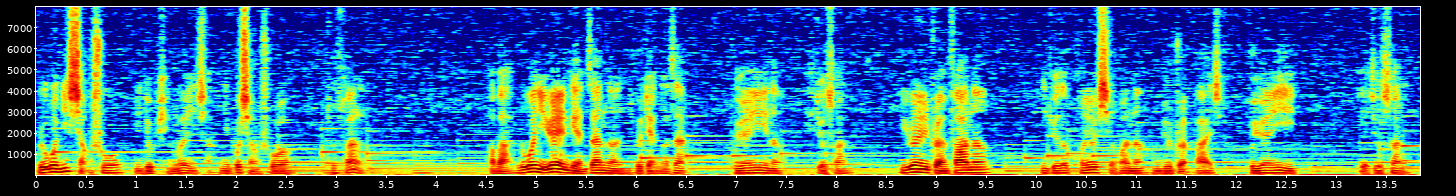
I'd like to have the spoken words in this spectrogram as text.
如果你想说，你就评论一下；你不想说，就算了，好吧？如果你愿意点赞呢，你就点个赞；不愿意呢，也就算了。你愿意转发呢？你觉得朋友喜欢呢，你就转发一下；不愿意，也就算了。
